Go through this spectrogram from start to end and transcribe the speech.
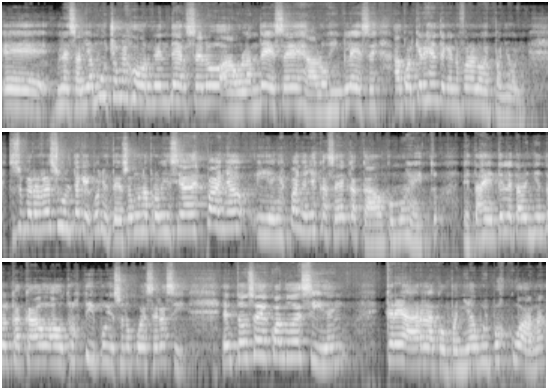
eh, le salía mucho mejor vendérselo a holandeses, a los ingleses, a cualquier gente que no fueran los españoles. Entonces, pero resulta que, coño, ustedes son una provincia de España y en España hay escasez de cacao. ¿Cómo es esto? Esta gente le está vendiendo el cacao a otros tipos y eso no puede ser así. Entonces, cuando deciden crear la compañía Wiposcuana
